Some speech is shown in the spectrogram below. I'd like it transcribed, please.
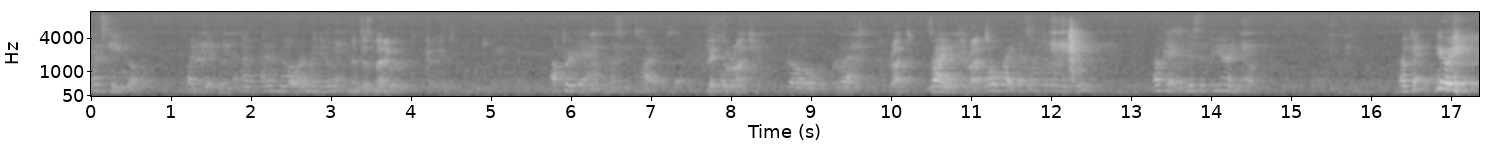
let's keep going. Like get them, I, I don't know, what am I doing? That doesn't matter. Up or down, must be tired, so. Left or right? Go left. Right. Right. The right. Oh, right, that's what I thought it was. Okay, we're disappearing though. Okay, here we, go.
